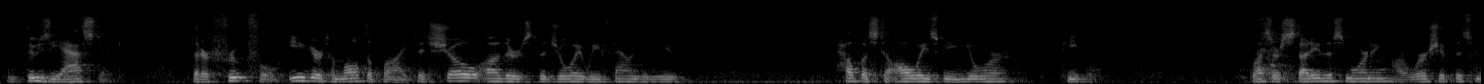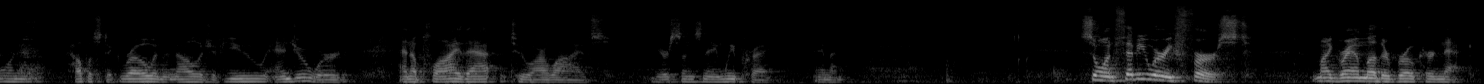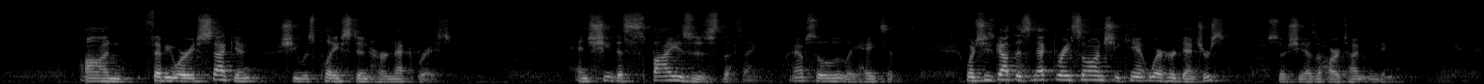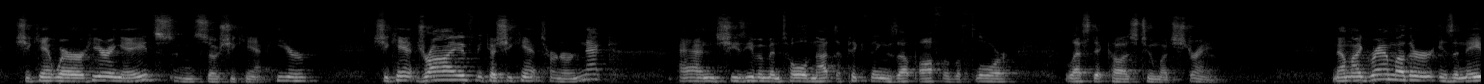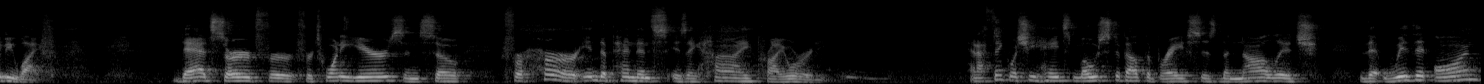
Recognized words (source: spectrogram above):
enthusiastic, that are fruitful, eager to multiply, to show others the joy we found in you. Help us to always be your people. Bless our study this morning, our worship this morning. Help us to grow in the knowledge of you and your word and apply that to our lives. In your son's name we pray. Amen. So on February 1st, my grandmother broke her neck. On February 2nd, she was placed in her neck brace. And she despises the thing, absolutely hates it. When she's got this neck brace on, she can't wear her dentures, so she has a hard time eating. She can't wear her hearing aids, and so she can't hear. She can't drive because she can't turn her neck, and she's even been told not to pick things up off of the floor lest it cause too much strain. Now, my grandmother is a Navy wife. Dad served for, for 20 years, and so for her, independence is a high priority. And I think what she hates most about the brace is the knowledge that with it on,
